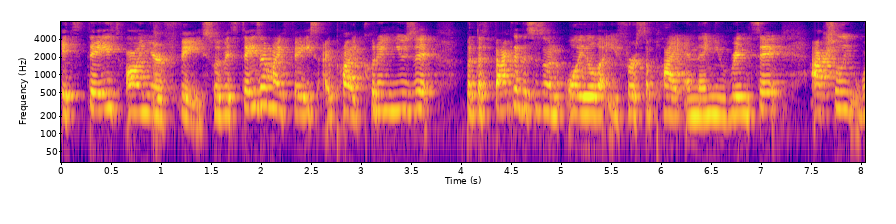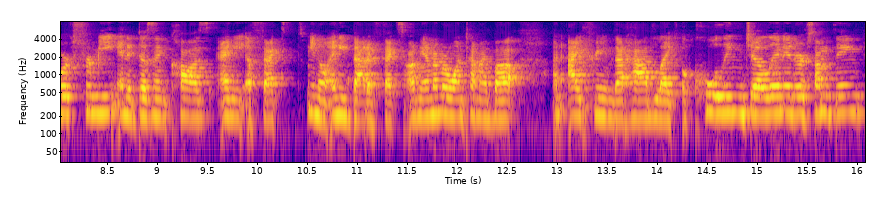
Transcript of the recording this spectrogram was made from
it stays on your face. So if it stays on my face, I probably couldn't use it. But the fact that this is an oil that you first apply and then you rinse it actually works for me and it doesn't cause any effects, you know, any bad effects on me. I remember one time I bought an eye cream that had like a cooling gel in it or something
